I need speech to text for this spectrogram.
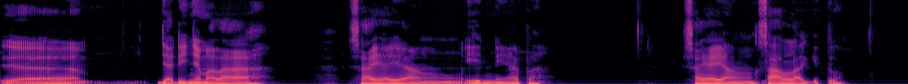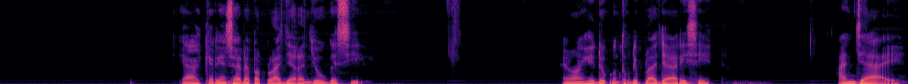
ya jadinya malah saya yang ini apa saya yang salah gitu. Ya akhirnya saya dapat pelajaran juga sih emang hidup untuk dipelajari sih. Anjay.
